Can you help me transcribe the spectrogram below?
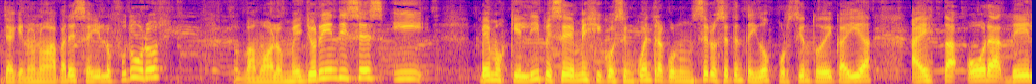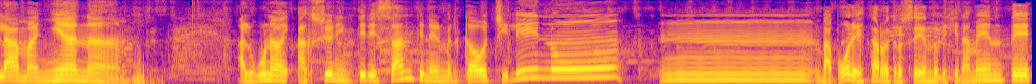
ya que no nos aparece ahí en los futuros. Nos vamos a los major índices y vemos que el IPC de México se encuentra con un 0,72% de caída a esta hora de la mañana. ¿Alguna acción interesante en el mercado chileno? Mm, Vapores está retrocediendo ligeramente,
